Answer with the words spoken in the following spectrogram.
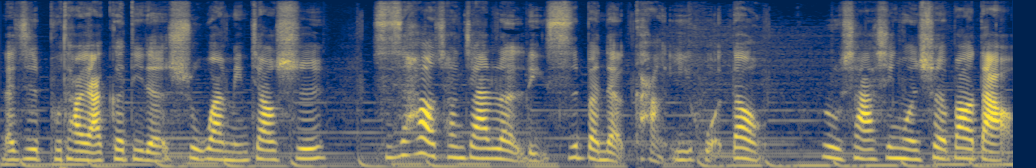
来自葡萄牙各地的数万名教师十四号参加了里斯本的抗议活动。入沙新闻社报道，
